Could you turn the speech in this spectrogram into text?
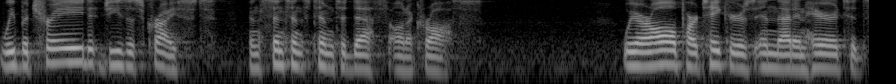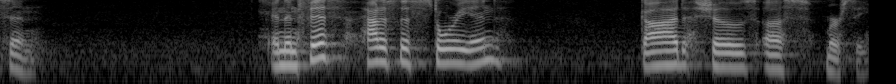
We betrayed Jesus Christ and sentenced him to death on a cross. We are all partakers in that inherited sin. And then, fifth, how does this story end? God shows us mercy.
